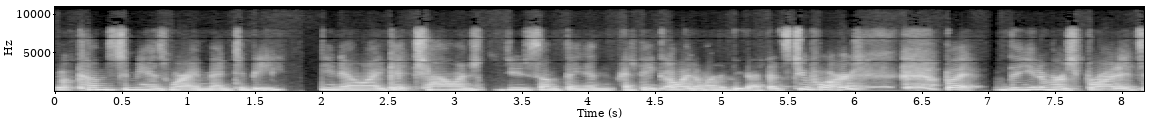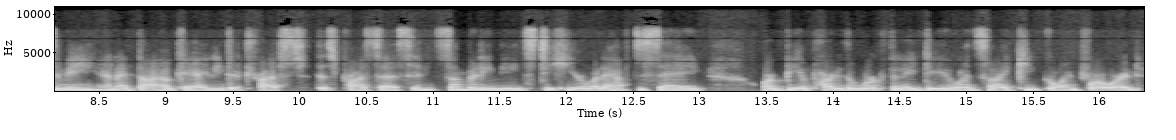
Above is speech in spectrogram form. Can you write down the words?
what comes to me is where I'm meant to be. You know, I get challenged to do something and I think, oh, I don't want to do that. That's too hard. but the universe brought it to me. And I thought, okay, I need to trust this process. And somebody needs to hear what I have to say or be a part of the work that I do. And so I keep going forward.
